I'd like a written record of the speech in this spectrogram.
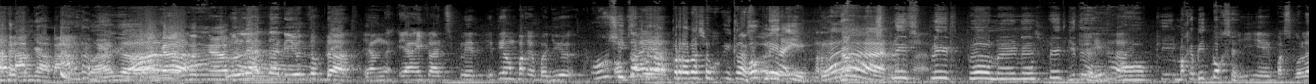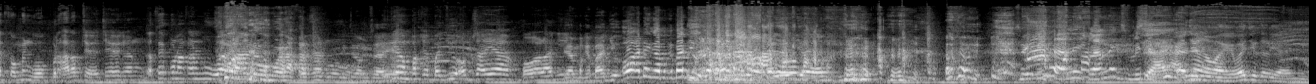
bangga bangga. Bangga. Ngabut, ngabut. lu lihat dah di YouTube dah yang yang iklan split itu yang pakai baju Oh, om si itu pernah, saya pernah masuk iklan. Oh, split. pernah iklan. Split, split, mana split gitu ya. Iya. Oke, pakai beatbox ya? iya pas gua liat komen gua berharap cewek-cewek kan katanya ponakan gua Waduh, ponakan Kan, gua. Itu om saya. itu yang pakai baju om saya bawa lagi Yang pakai baju. Oh, ada yang nggak pakai baju? Kira nih iklannya eksplisit Si juga Anya jadi. nggak pakai baju kali ya Anya.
